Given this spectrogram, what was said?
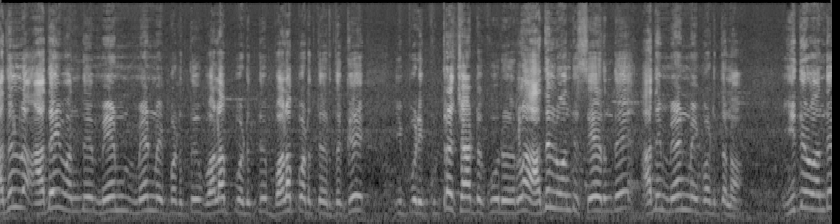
அதில் அதை வந்து மேன் மேன்மைப்படுத்து வளப்படுத்து பலப்படுத்துறதுக்கு இப்படி குற்றச்சாட்டு கூறுகிறலாம் அதில் வந்து சேர்ந்து அதை மேன்மைப்படுத்தணும். இது வந்து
